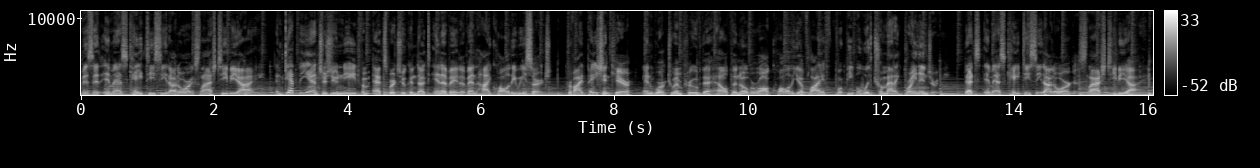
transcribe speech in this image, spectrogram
Visit msktc.org slash TBI and get the answers you need from experts who conduct innovative and high-quality research, provide patient care, and work to improve the health and overall quality of life for people with traumatic brain injury. That's msktc.org/tbi.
